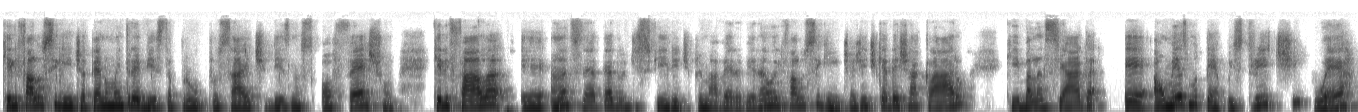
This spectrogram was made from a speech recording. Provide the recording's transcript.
que ele fala o seguinte, até numa entrevista para o site Business of Fashion, que ele fala, é, antes né, até do desfile de primavera-verão, ele fala o seguinte: a gente quer deixar claro que Balenciaga é, ao mesmo tempo, streetwear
